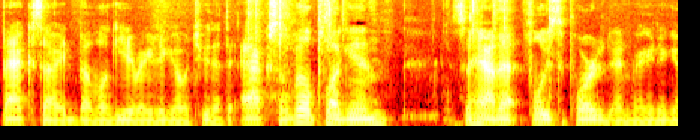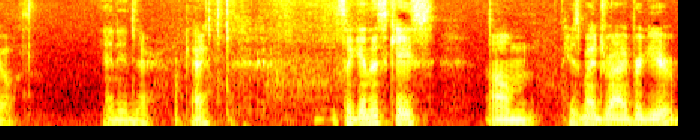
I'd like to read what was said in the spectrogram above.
backside bevel gear ready to go too, that the axle will plug in. So have that fully supported and ready to go and in there, okay? So again, in this case, um, here's my driver gear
